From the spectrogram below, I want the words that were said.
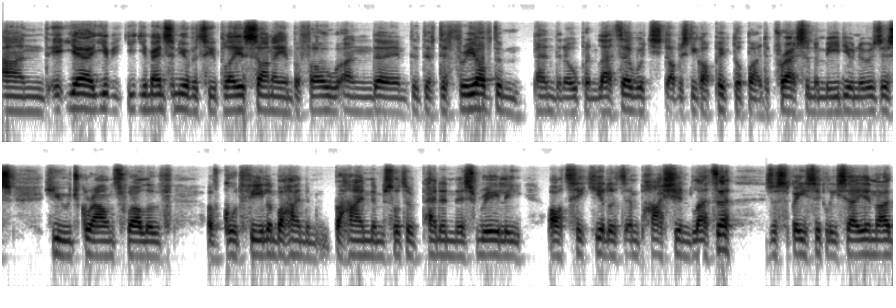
And it, yeah, you, you mentioned the other two players, Sane and Baffoe, and um, the, the, the three of them penned an open letter, which obviously got picked up by the press and the media, and there was this huge groundswell of of good feeling behind them behind them sort of penning this really articulate and passionate letter just basically saying that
